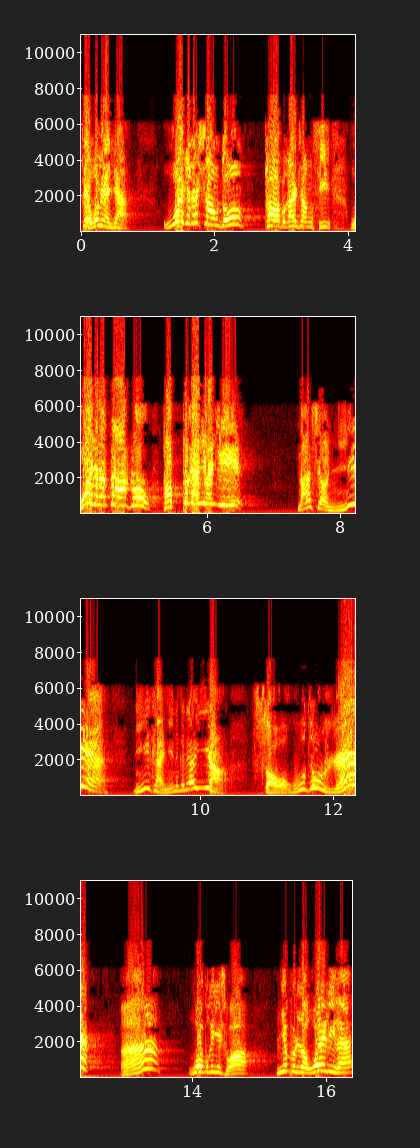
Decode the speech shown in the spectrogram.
在我面前，我叫他上东，他不敢上西；我叫他打狗，他不敢撵鸡。哪像你？你看你那个点样，骚骨头人啊！我不跟你说，你不知道我也厉害。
